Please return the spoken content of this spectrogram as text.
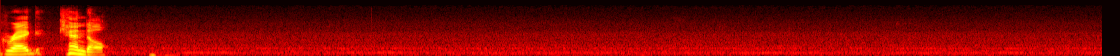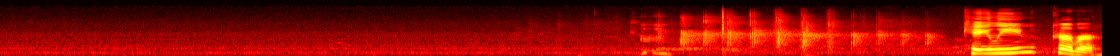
Greg Kendall. Kayleen Kerber.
